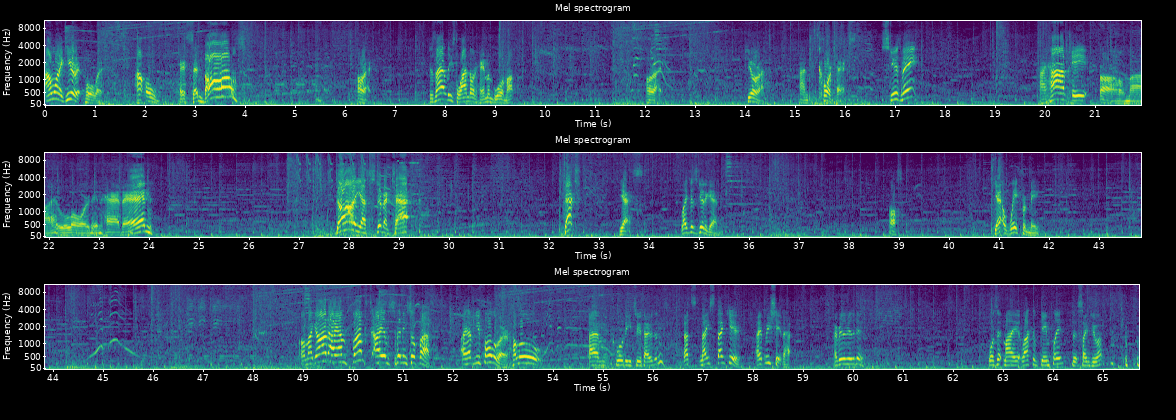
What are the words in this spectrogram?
I want to hear it, Polar. Uh-oh. Pissing balls! Alright. Does that at least land on him and blow him up? Alright. Pura. And Cortex. Excuse me? I have a... Oh my lord in heaven! Die, you stupid cat! Catch! Yes. Life is good again. Awesome. Get away from me. Oh my god, I am fucked! I am spinning so fast. I have new follower. Hello, um, Clody2000. That's nice, thank you. I appreciate that. I really, really do. Was it my lack of gameplay that signed you up?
